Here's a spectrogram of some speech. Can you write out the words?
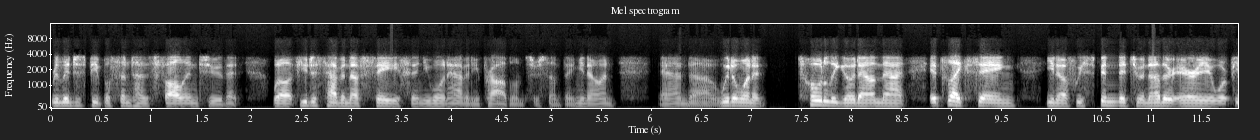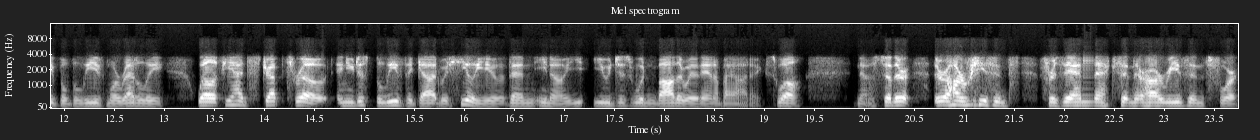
religious people sometimes fall into that well if you just have enough faith then you won't have any problems or something you know and and uh, we don't want to totally go down that. It's like saying, you know, if we spin it to another area where people believe more readily, well, if you had strep throat and you just believed that God would heal you, then you know you, you just wouldn't bother with antibiotics. Well, no. So there there are reasons for Xanax and there are reasons for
